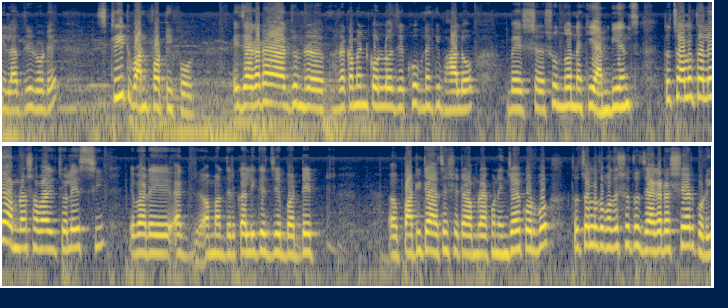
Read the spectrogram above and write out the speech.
নীলাদ্রি রোডে স্ট্রিট ওয়ান ফর্টি ফোর এই জায়গাটা একজন রেকমেন্ড করল যে খুব নাকি ভালো, বেশ সুন্দর নাকি অ্যাম্বিয়েন্স তো চলো তাহলে আমরা সবাই চলে এসেছি। এবারে এক, আমাদের কালিগের যে বার্থডে পার্টিটা আছে, সেটা আমরা এখন এনজয় করব। তো চলো তোমাদের সাথে জায়গাটা শেয়ার করি।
